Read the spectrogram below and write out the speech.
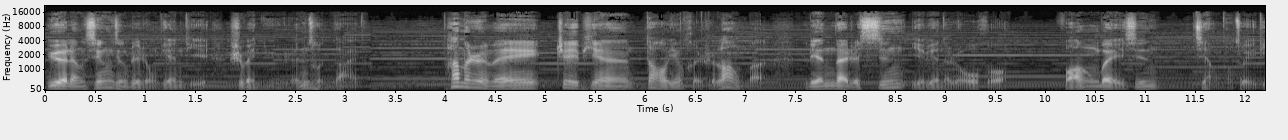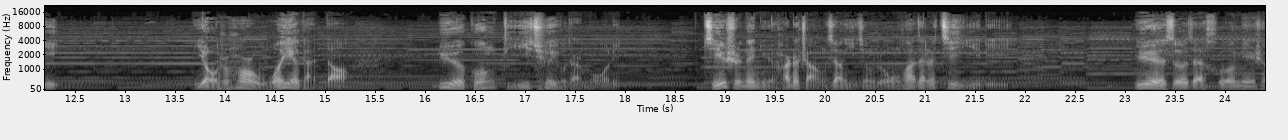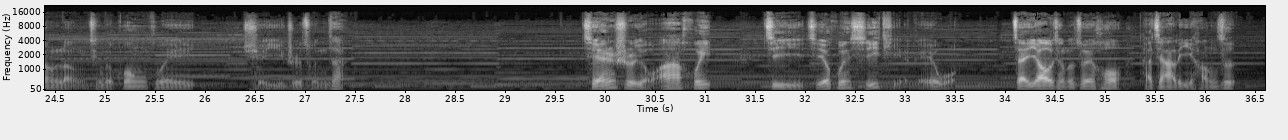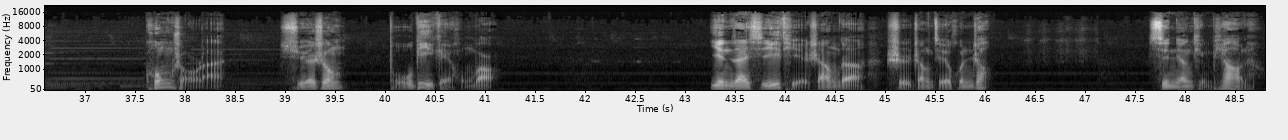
月亮、星星这种天体是为女人存在的，他们认为这片倒影很是浪漫，连带着心也变得柔和，防备心降到最低。有时候我也感到。月光的确有点魔力，即使那女孩的长相已经融化在了记忆里，月色在河面上冷清的光辉，却一直存在。前世有阿辉寄结婚喜帖给我，在邀请的最后，他加了一行字：“空手来，学生不必给红包。”印在喜帖上的是张结婚照。新娘挺漂亮，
